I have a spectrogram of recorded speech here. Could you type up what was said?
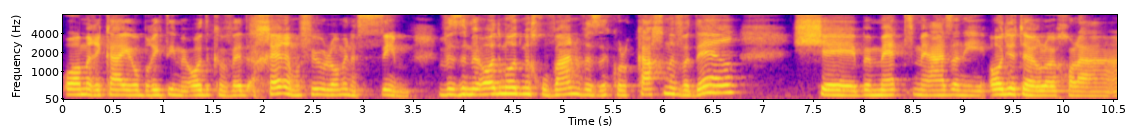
או אמריקאי או בריטי מאוד כבד אחר, הם אפילו לא מנסים. וזה מאוד מאוד מכוון וזה כל כך מבדר. שבאמת מאז אני עוד יותר לא יכולה,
